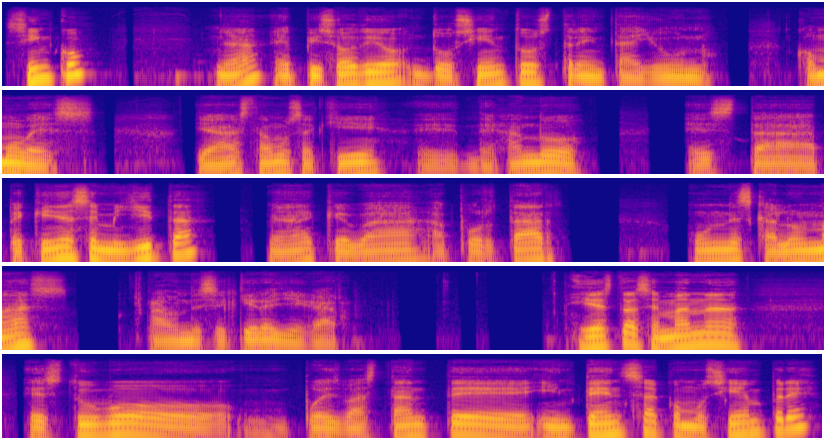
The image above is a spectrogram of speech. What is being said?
5, ¿ya? episodio 231. ¿Cómo ves? Ya estamos aquí eh, dejando esta pequeña semillita que va a aportar un escalón más a donde se quiera llegar. Y esta semana estuvo pues bastante intensa como siempre.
